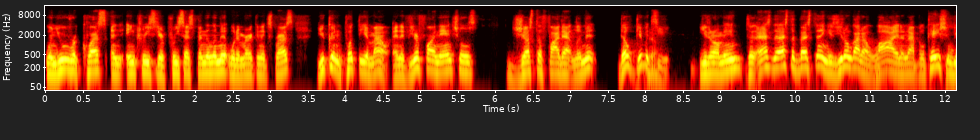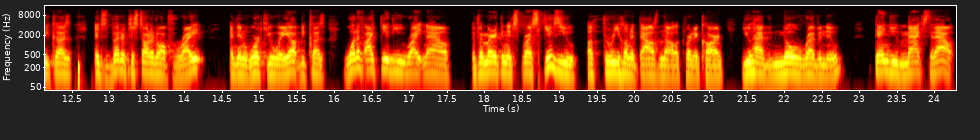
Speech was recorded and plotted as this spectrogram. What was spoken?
when you request and increase your preset spending limit with American Express, you can put the amount. And if your financials justify that limit, they'll give it yeah. to you. You know what I mean? So that's that's the best thing is you don't got to lie in an application because it's better to start it off right and then work your way up. Because what if I give you right now if American Express gives you a $300,000 credit card, you have no revenue, then you maxed it out,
